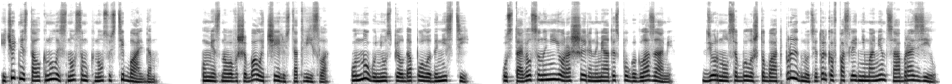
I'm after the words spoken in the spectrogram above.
И чуть не столкнулась носом к носу с Тибальдом. У местного вышибала челюсть отвисла. Он ногу не успел до пола донести. Уставился на нее расширенными от испуга глазами. Дернулся было, чтобы отпрыгнуть, и только в последний момент сообразил.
